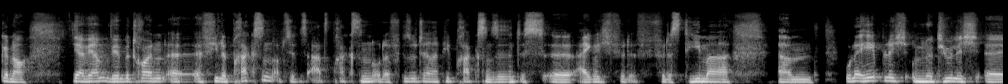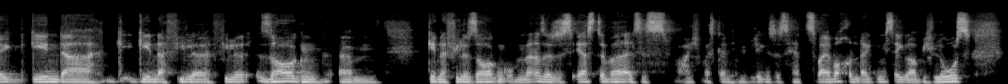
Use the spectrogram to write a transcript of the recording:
Genau. Ja, wir haben, wir betreuen äh, viele Praxen, ob es jetzt Arztpraxen oder Physiotherapiepraxen sind, ist äh, eigentlich für, für das Thema ähm, unerheblich und natürlich äh, gehen da gehen da viele viele Sorgen ähm, gehen da viele Sorgen um. Ne? Also das erste war, als es, oh, ich weiß gar nicht, wie lange ist es her, zwei Wochen, da ging es ja, glaube ich, los,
